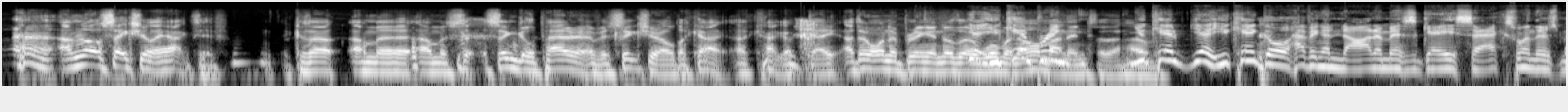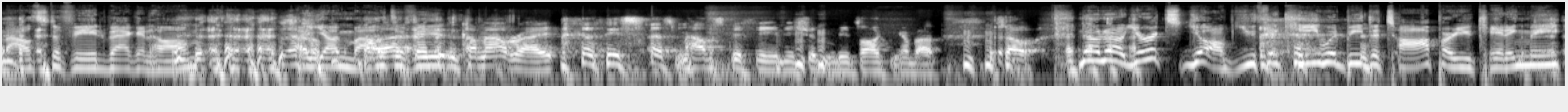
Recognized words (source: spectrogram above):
I'm not. Sexually active because I'm a I'm a s- single parent of a six year old. I can't I can't go gay. I don't want to bring another Yeah, woman can't or bring man into the home. you can't. Yeah, you can't go having anonymous gay sex when there's mouths to feed back at home. A young mouth that, to that feed. didn't come out right. he says mouths to feed. He shouldn't be talking about. So No, no, you're ex- yo. You think he would be the top? Are you kidding me?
